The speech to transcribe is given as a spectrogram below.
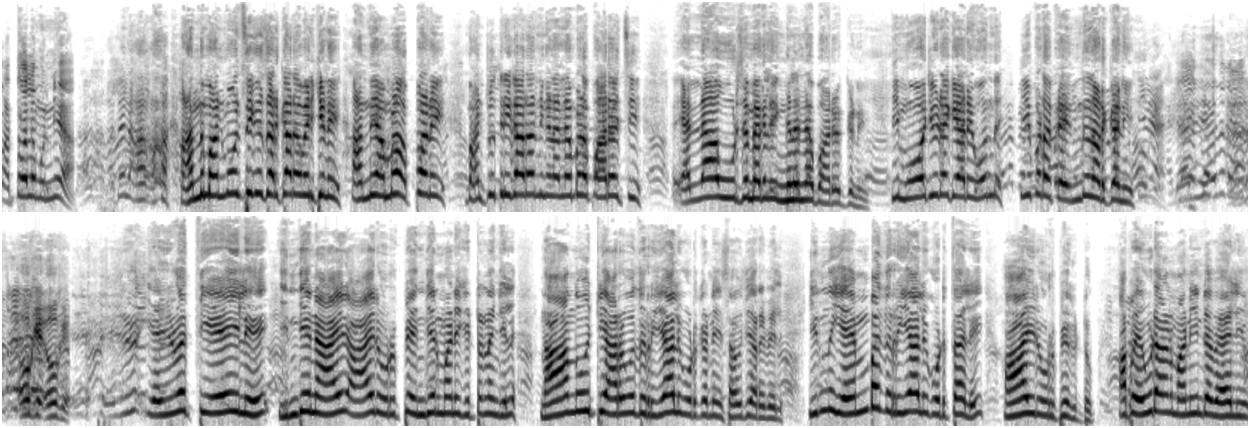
പത്ത് കൊല്ലം മുന്നെയാ. അന്ന് മൻമോഹൻ സിംഗ് സർക്കാർ ഭരിക്കണേ. അന്ന് നമ്മളെ അപ്പാണ് വൺ ടു ത്രീ കാരാണ് നിങ്ങളെല്ലാം ഇവിടെ പാര വെച്ച്. എല്ലാ ഊർജ മേഖലയും നിങ്ങൾ തന്നെ പാര വെക്കണ്. ഈ മോദിയുടെ കയറി ഒന്ന് ഇവിടെ എന്ത് നടക്കാന്? ഓക്കെ ഓക്കെ എഴുപത്തിയേഴിൽ ഇന്ത്യൻ ആയിരം ആയിരം ഉറുപ്പ്യ ഇന്ത്യൻ മണി കിട്ടണമെങ്കിൽ നാനൂറ്റി അറുപത് റിയാൽ കൊടുക്കണ്ടേ സൗദി അറേബ്യയിൽ. ഇന്ന് എൺപത് റിയാൽ കൊടുത്താൽ ആയിരം ഉറുപ്പ്യ കിട്ടും. അപ്പൊ എവിടെയാണ് മണിന്റെ വാല്യൂ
